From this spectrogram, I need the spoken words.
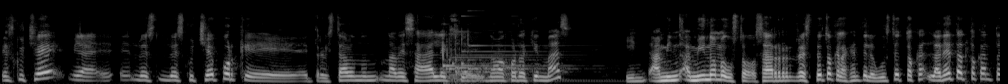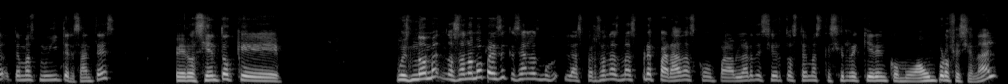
Escuché, mira, eh, eh, lo, lo escuché porque entrevistaron una vez a Alex, no me acuerdo a quién más y a mí, a mí no me gustó. O sea, respeto que a la gente le guste. Toca, la neta tocan temas muy interesantes, pero siento que, pues no me, o sea, no me parece que sean las, las, personas más preparadas como para hablar de ciertos temas que sí requieren como a un profesional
